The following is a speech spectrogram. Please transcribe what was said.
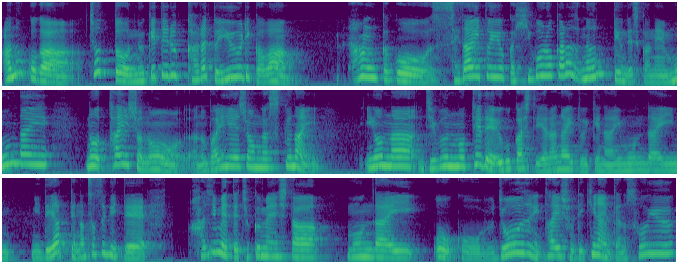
あの子がちょっと抜けてるからというよりかはなんかこう世代というか日頃から何て言うんですかね問題の対処のあのバリエーションが少ないいろんな自分の手で動かしてやらないといけない問題に出会ってなさすぎて初めて直面した問題をこう上手に対処できないみたいなそういう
